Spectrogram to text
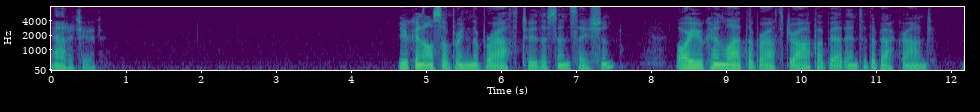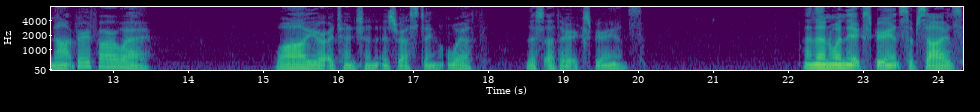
attitude? You can also bring the breath to the sensation, or you can let the breath drop a bit into the background, not very far away, while your attention is resting with this other experience. And then when the experience subsides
